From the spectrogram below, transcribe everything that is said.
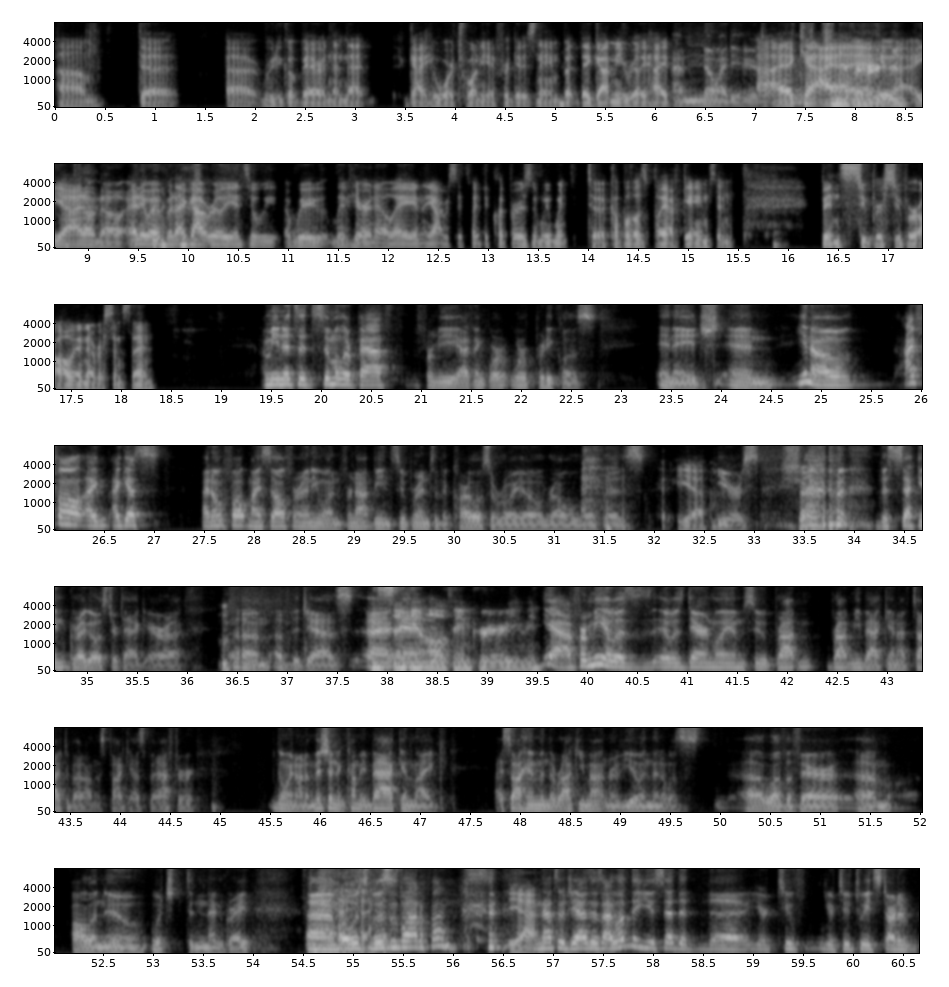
Um, the uh, Rudy Gobert and then that guy who wore 20, I forget his name, but they got me really hyped. I have no idea who you're talking I, I can't, I, Never I, heard of him. yeah, I don't know. Anyway, but I got really into we we live here in LA and they obviously played the Clippers and we went to a couple of those playoff games and been super, super all in ever since then. I mean, it's a similar path for me. I think we're we're pretty close in age, and you know, I fall. I, I guess I don't fault myself or anyone for not being super into the Carlos Arroyo, Raul Lopez yeah, years. sure. the second Greg Ostertag era um, of the Jazz. His Uh, second and- Hall of Fame career, you mean? yeah, for me it was it was Deron Williams who brought brought me back in. I've talked about it on this podcast, but after going on a mission and coming back and like I saw him in the Rocky Mountain Review, and then it was a love affair um, all anew, which didn't end great. Um, but was, this is a lot of fun. Yeah. and that's what jazz is. I love that you said that the your two your two tweets started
